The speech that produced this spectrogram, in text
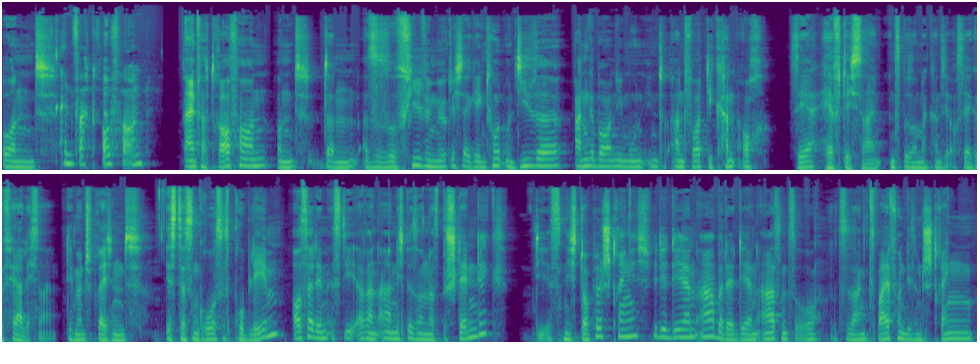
Und Einfach draufhauen. Einfach draufhauen und dann also so viel wie möglich dagegen tun. Und diese angeborene Immunantwort, die kann auch sehr heftig sein. Insbesondere kann sie auch sehr gefährlich sein. Dementsprechend ist das ein großes Problem. Außerdem ist die RNA nicht besonders beständig. Die ist nicht doppelsträngig wie die DNA. Bei der DNA sind so sozusagen zwei von diesen Strängen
